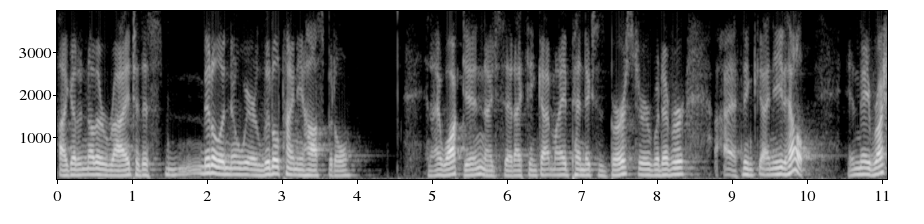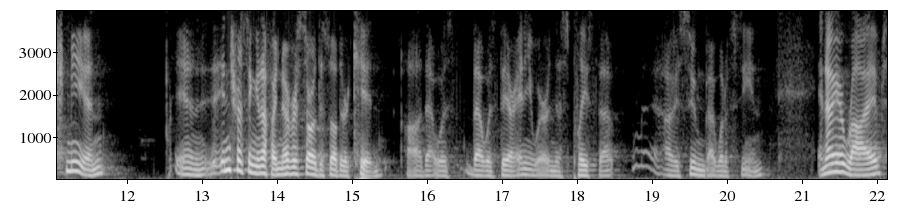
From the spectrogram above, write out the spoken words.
I got another ride to this middle of nowhere little tiny hospital. And I walked in and I said, I think my appendix is burst or whatever. I think I need help. And they rushed me in. And interesting enough, I never saw this other kid uh, that, was, that was there anywhere in this place that I assumed I would have seen. And I arrived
